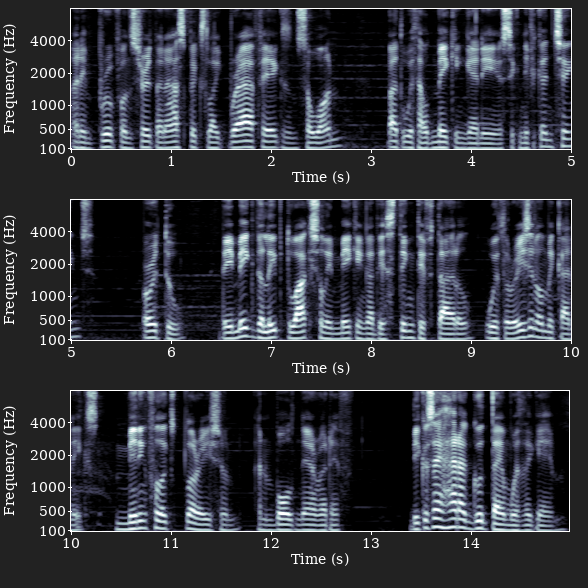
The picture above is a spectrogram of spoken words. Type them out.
and improve on certain aspects like graphics and so on, but without making any significant change. Or two, they make the leap to actually making a distinctive title with original mechanics, meaningful exploration, and bold narrative. Because I had a good time with the game,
